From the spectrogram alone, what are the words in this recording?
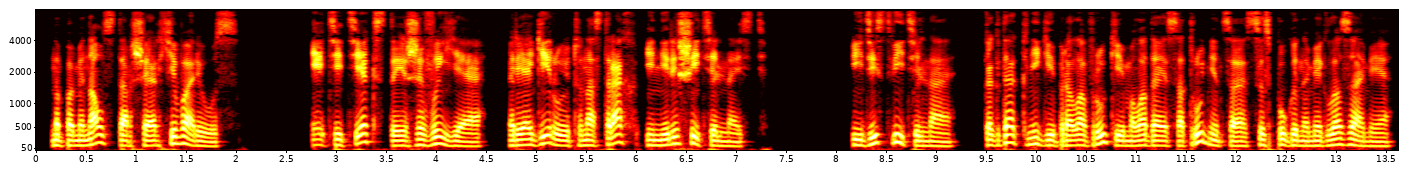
— напоминал старший архивариус. «Эти тексты живые, реагируют на страх и нерешительность. И действительно, когда книги брала в руки молодая сотрудница с испуганными глазами,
